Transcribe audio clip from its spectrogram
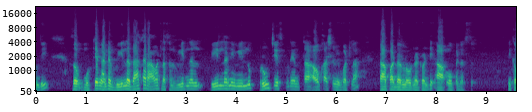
ఉంది. సో ముఖ్యంగా అంటే వీళ్ళ దాకా రావట్లే అసలు. వీళ్ళ వీళ్ళని వీళ్ళు ప్రూవ్ చేసుకునేంత అవకాశం ఇవ్వట్ల టాప్ ఆర్డర్లో ఉన్నటువంటి ఆ ఓపెనర్స్. ఇక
